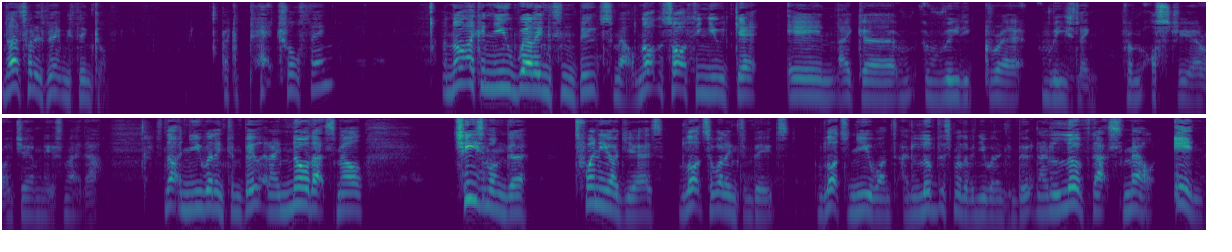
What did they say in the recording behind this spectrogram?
That's what it's making me think of. Petrol thing. And not like a new Wellington boot smell. Not the sort of thing you would get in like a, a really great Riesling from Austria or Germany or something like that. It's not a new Wellington boot, and I know that smell cheesemonger, 20 odd years, lots of Wellington boots, lots of new ones. I love the smell of a new Wellington boot, and I love that smell in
